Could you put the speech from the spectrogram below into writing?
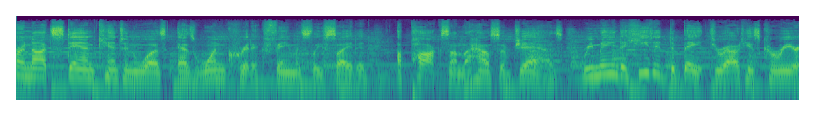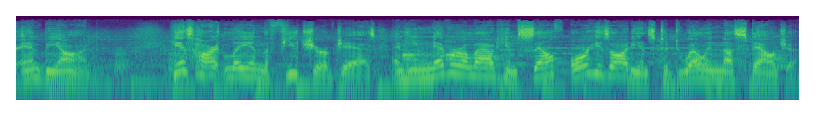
Or not Stan Kenton was, as one critic famously cited, a pox on the House of Jazz, remained a heated debate throughout his career and beyond. His heart lay in the future of jazz, and he never allowed himself or his audience to dwell in nostalgia.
